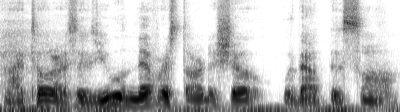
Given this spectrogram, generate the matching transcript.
And I told her, I says, you will never start a show without this song,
